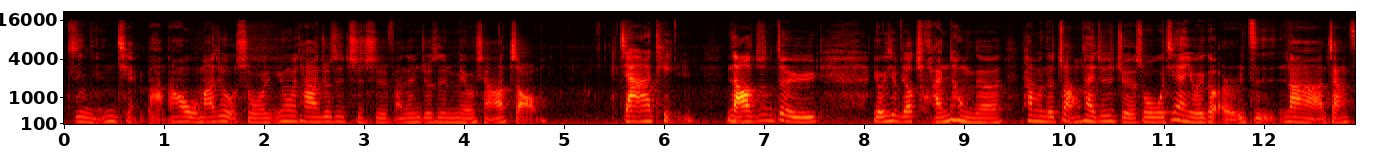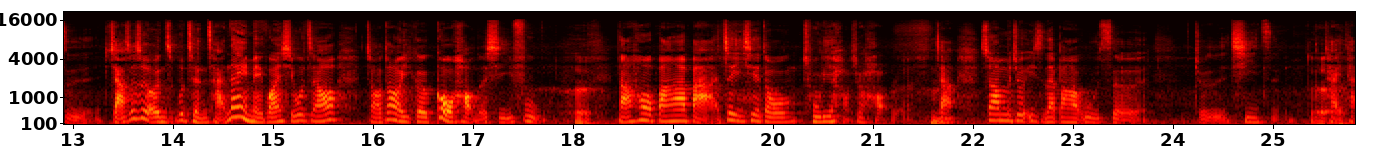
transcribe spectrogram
几年前吧，然后我妈就有说，因为她就是迟迟，反正就是没有想要找家庭，然后就是对于。有一些比较传统的，他们的状态就是觉得说，我既然有一个儿子，那这样子，假设这个儿子不成才，那也没关系，我只要找到一个够好的媳妇，然后帮他把这一切都处理好就好了。这样，所以他们就一直在帮他物色，就是妻子、太太，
